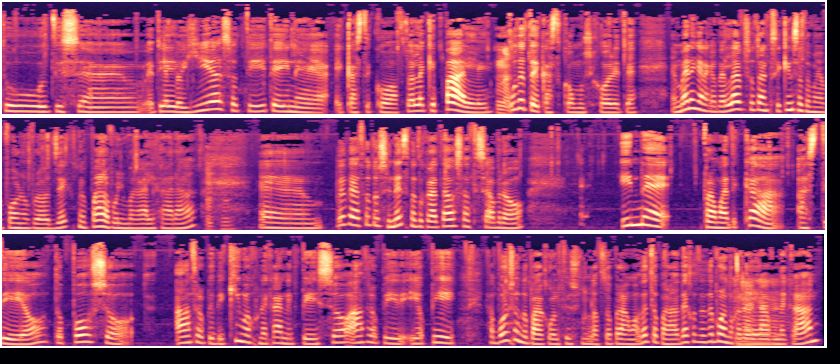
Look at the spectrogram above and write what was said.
του, της ε, αιτιολογίας ότι είτε είναι εικαστικό αυτό, αλλά και πάλι. Ναι. Ούτε το εικαστικό μου συγχωρείτε. Εμένα για να καταλάβεις όταν ξεκίνησα το My Porno Project με πάρα πολύ μεγάλη χαρά, ε, βέβαια αυτό το συνέστημα το κρατάω σαν θησαυρό, είναι πραγματικά αστείο το πόσο άνθρωποι δικοί μου έχουν κάνει πίσω, άνθρωποι οι οποίοι θα μπορούσαν να το παρακολουθήσουν όλο αυτό το πράγμα, δεν το παραδέχονται, δεν μπορούν να το Ναι, ναι, καταλάβουν ναι. καν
